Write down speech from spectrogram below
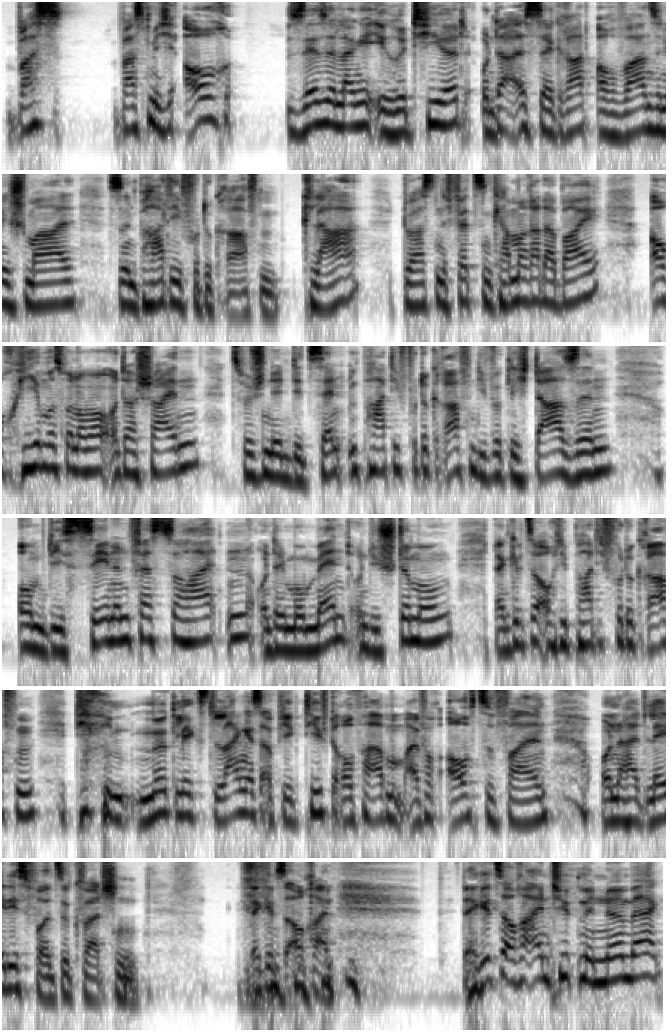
Was, was mich auch sehr, sehr lange irritiert, und da ist der Grad auch wahnsinnig schmal, sind Partyfotografen. Klar, du hast eine fetzen Kamera dabei. Auch hier muss man nochmal unterscheiden zwischen den dezenten Partyfotografen, die wirklich da sind, um die Szenen festzuhalten und den Moment und die Stimmung. Dann gibt es auch die Partyfotografen, die ein möglichst langes Objektiv drauf haben, um einfach aufzufallen und halt Ladies voll zu quatschen. Da gibt's auch einen. Da gibt's auch einen Typen in Nürnberg,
